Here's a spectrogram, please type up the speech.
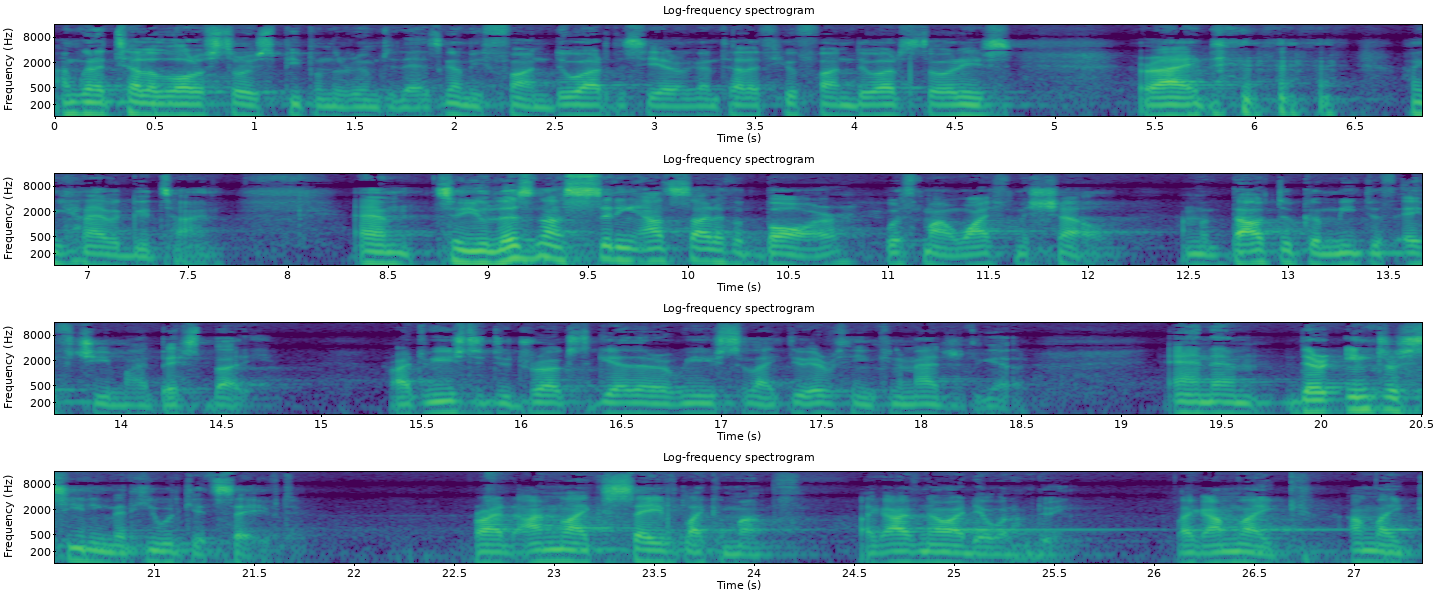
I'm going to tell a lot of stories to people in the room today. It's going to be fun. Duarte is here. I'm going to tell a few fun Duarte stories, right? We're going to have a good time. Um, so Ulisna is sitting outside of a bar with my wife, Michelle. I'm about to go meet with FG, my best buddy. Right? We used to do drugs together. We used to like do everything you can imagine together. And um, they're interceding that he would get saved. Right? I'm like saved like a month. Like I have no idea what I'm doing. Like I'm like I'm like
